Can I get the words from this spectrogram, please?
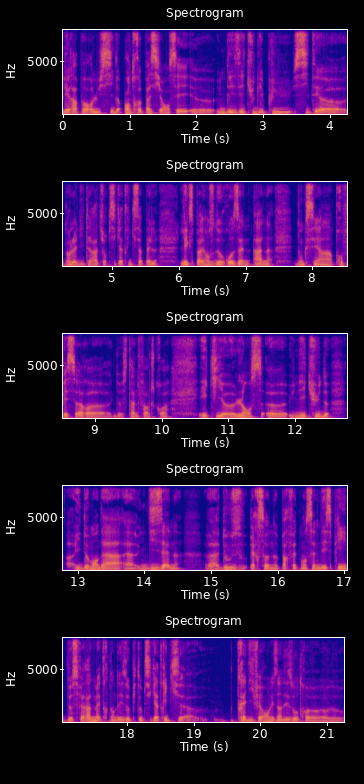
les rapports lucides entre patients. C'est euh, une des études les plus citées euh, dans la littérature psychiatrique qui s'appelle l'expérience de Rosenhan. Donc c'est un professeur euh, de Stanford, je crois, et qui lance une étude. Il demande à, une dizaine, à 12 personnes parfaitement saines d'esprit de se faire admettre dans des hôpitaux psychiatriques très différents les uns des autres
